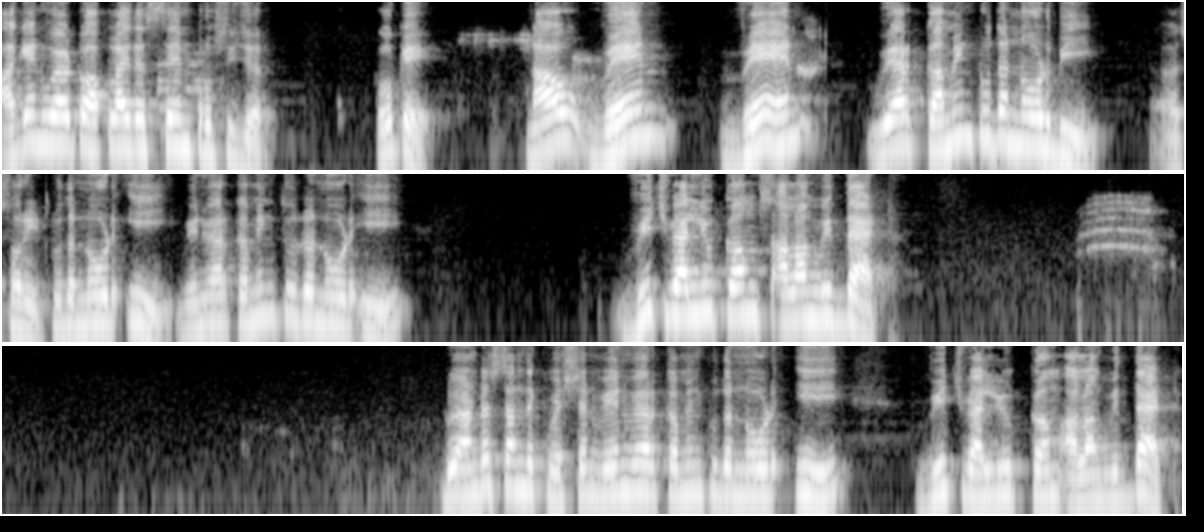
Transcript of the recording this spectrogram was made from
Again we have to apply the same procedure. Okay. Now when when we are coming to the node b uh, sorry to the node e when we are coming to the node e which value comes along with that? Do you understand the question? When we are coming to the node e which value come along with that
